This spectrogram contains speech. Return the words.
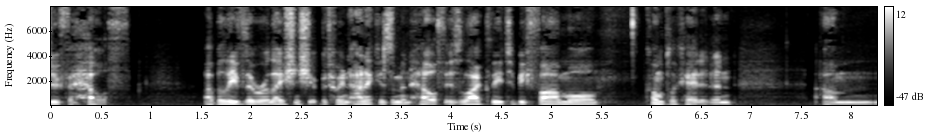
do for health. I believe the relationship between anarchism and health is likely to be far more complicated and um,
